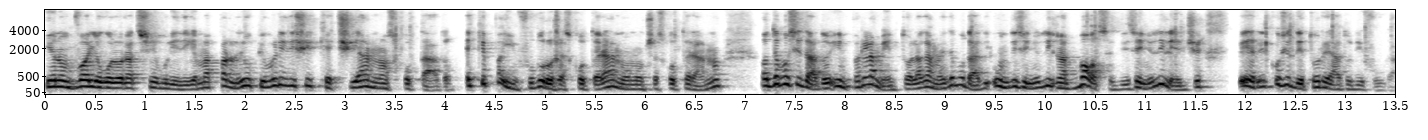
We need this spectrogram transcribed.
io non voglio colorazioni politiche, ma parlo di gruppi politici che ci hanno ascoltato e che poi in futuro ci ascolteranno o non ci ascolteranno. Ho depositato in Parlamento, alla Camera dei Deputati, un disegno di, una bozza di disegno di legge per il cosiddetto reato di fuga.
